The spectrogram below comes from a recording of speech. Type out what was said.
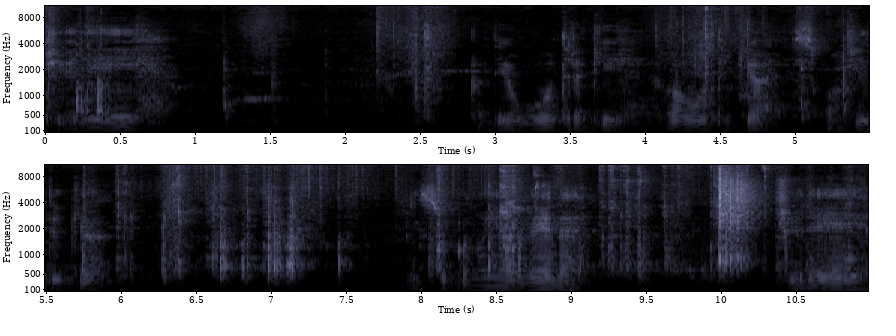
Tirei. Cadê o outro aqui? O outro aqui, ó. Escondido aqui, ó. Pensou que eu não ia ver, né? Tirei.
